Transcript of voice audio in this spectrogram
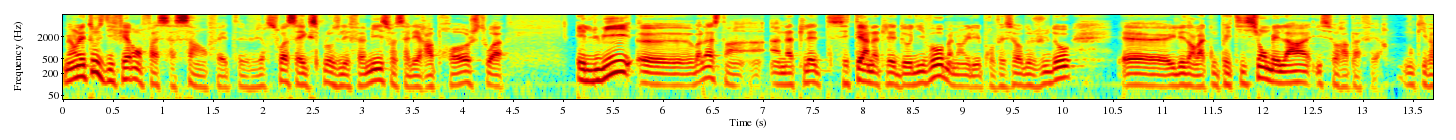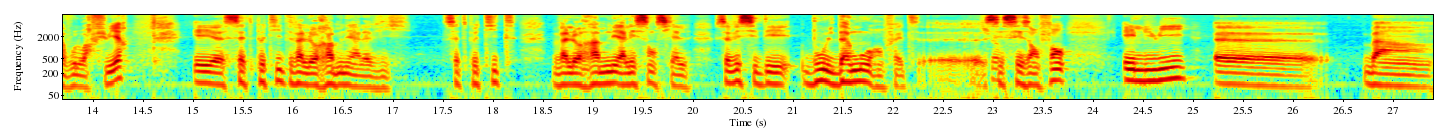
Mais on est tous différents face à ça, en fait. Je veux dire, soit ça explose les familles, soit ça les rapproche, soit. Et lui, euh, voilà, c'est un, athlète. C'était un athlète de haut niveau. Maintenant, il est professeur de judo. Euh, il est dans la compétition, mais là, il ne saura pas faire. Donc, il va vouloir fuir. Et euh, cette petite va le ramener à la vie. Cette petite va le ramener à l'essentiel. Vous savez, c'est des boules d'amour, en fait. Euh, c'est ses enfants. Et lui, euh, ben,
